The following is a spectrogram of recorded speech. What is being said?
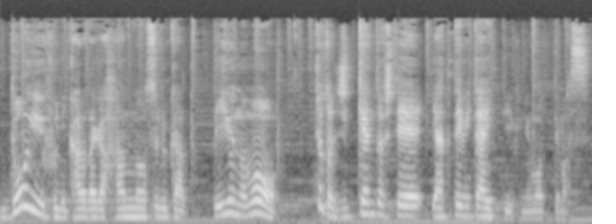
どういうふうに体が反応するかっていうのも、ちょっと実験としてやってみたいっていうふうに思ってます。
